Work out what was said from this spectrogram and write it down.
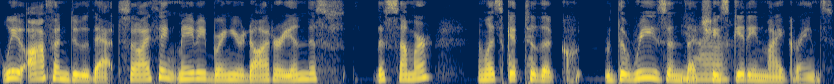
we often do that. So I think maybe bring your daughter in this this summer, and let's get to the the reason that she's getting migraines.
